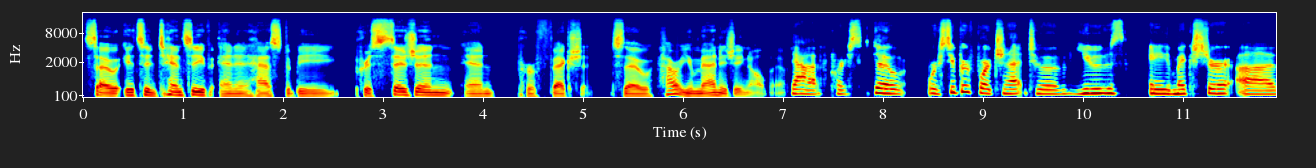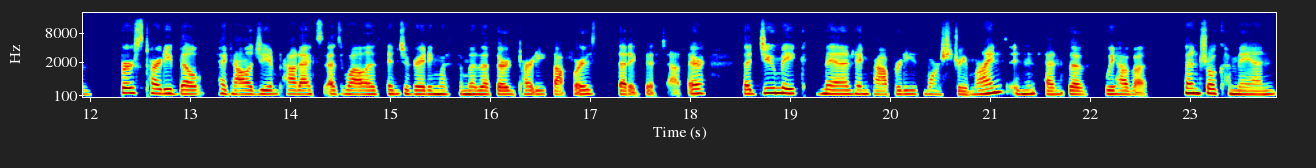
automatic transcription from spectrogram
So, it's intensive and it has to be precision and perfection. So, how are you managing all that? Yeah, of course. So, we're super fortunate to have used a mixture of first party built technology and products, as well as integrating with some of the third party softwares that exist out there that do make managing properties more streamlined in the sense of we have a central command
